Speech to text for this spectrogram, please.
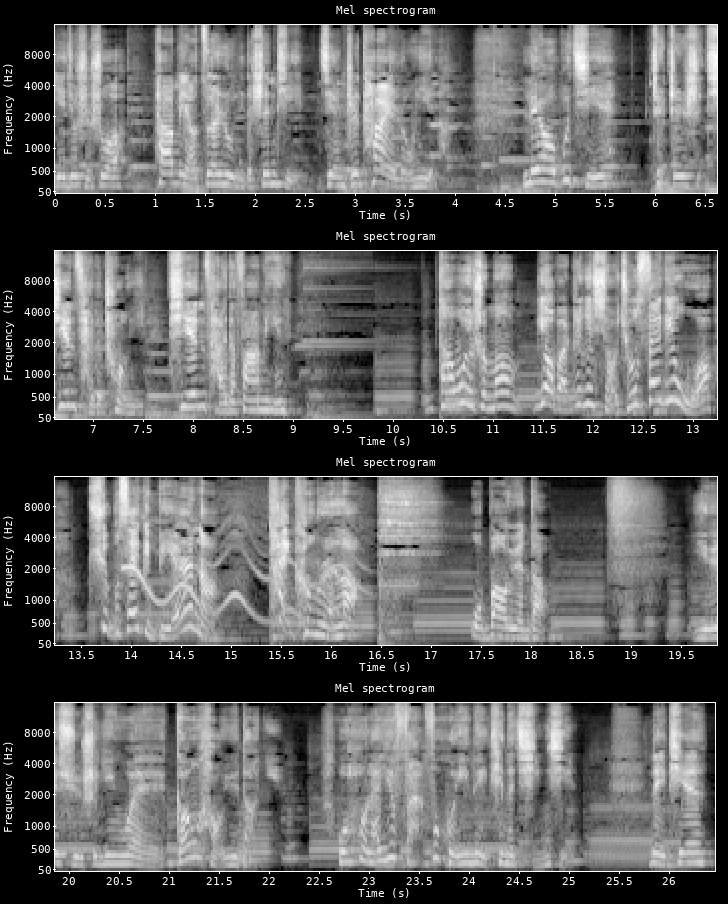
也就是说，它们要钻入你的身体简直太容易了，了不起！这真是天才的创意，天才的发明。他为什么要把这个小球塞给我，却不塞给别人呢？太坑人了！我抱怨道。也许是因为刚好遇到你。我后来也反复回忆那天的情形。那天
